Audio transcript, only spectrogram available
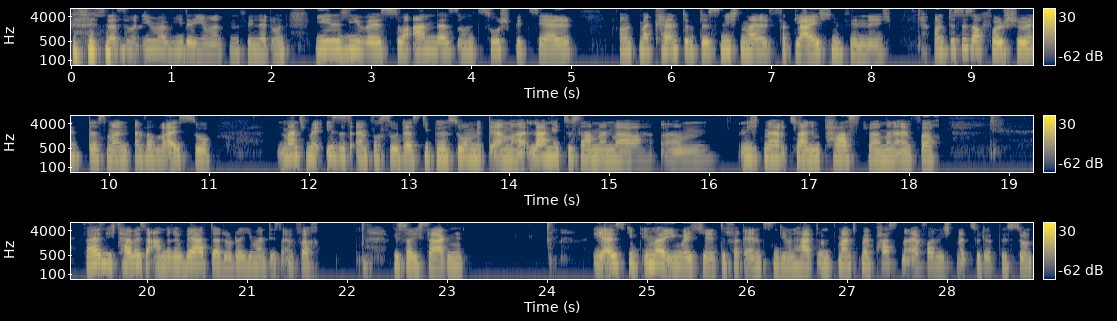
dass man immer wieder jemanden findet. Und jede Liebe ist so anders und so speziell. Und man könnte das nicht mal vergleichen, finde ich. Und das ist auch voll schön, dass man einfach weiß, so manchmal ist es einfach so, dass die Person, mit der man lange zusammen war, ähm, nicht mehr zu einem passt, weil man einfach, weiß nicht, teilweise andere Werte hat oder jemand ist einfach, wie soll ich sagen, ja, es gibt immer irgendwelche Differenzen, die man hat und manchmal passt man einfach nicht mehr zu der Person.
